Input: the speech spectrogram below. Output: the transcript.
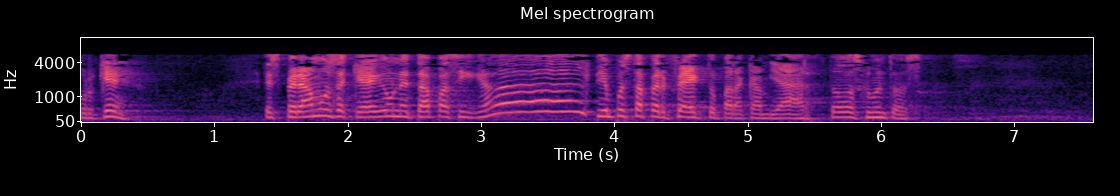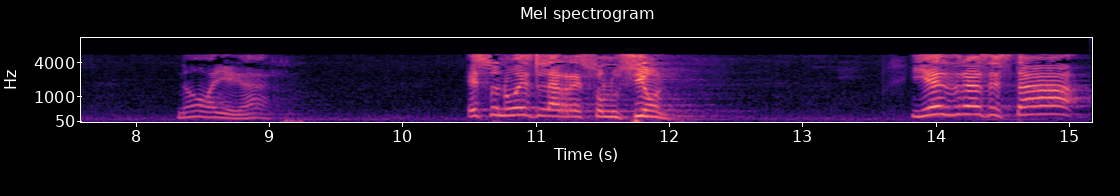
¿Por qué? Esperamos a que haya una etapa así, ah, el tiempo está perfecto para cambiar, todos juntos. No va a llegar. Eso no es la resolución. Y Esdras está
